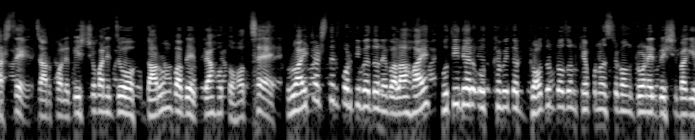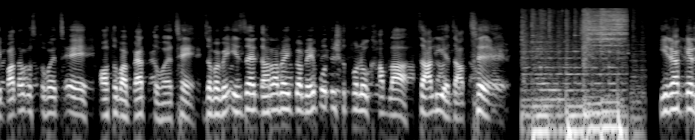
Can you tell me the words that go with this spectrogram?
আসছে, যার ফলে বিশ্ব বাণিজ্য দারুণভাবে ব্যাহত হচ্ছে। রয়টার্স এর প্রতিবেদনে বলা হয়, হুতিদের উৎক্ষেপিত ডজন ডজন ক্ষেপণাস্ত্র এবং ড্রোনের বেশিরভাগই বাধাগ্রস্ত হয়েছে অথবা ব্যর্থ হয়েছে যেভাবে ইসরায়েল ধারাবাহিকভাবে প্রতিশোধমূলক হামলা চালিয়ে যাচ্ছে। ইরাকের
